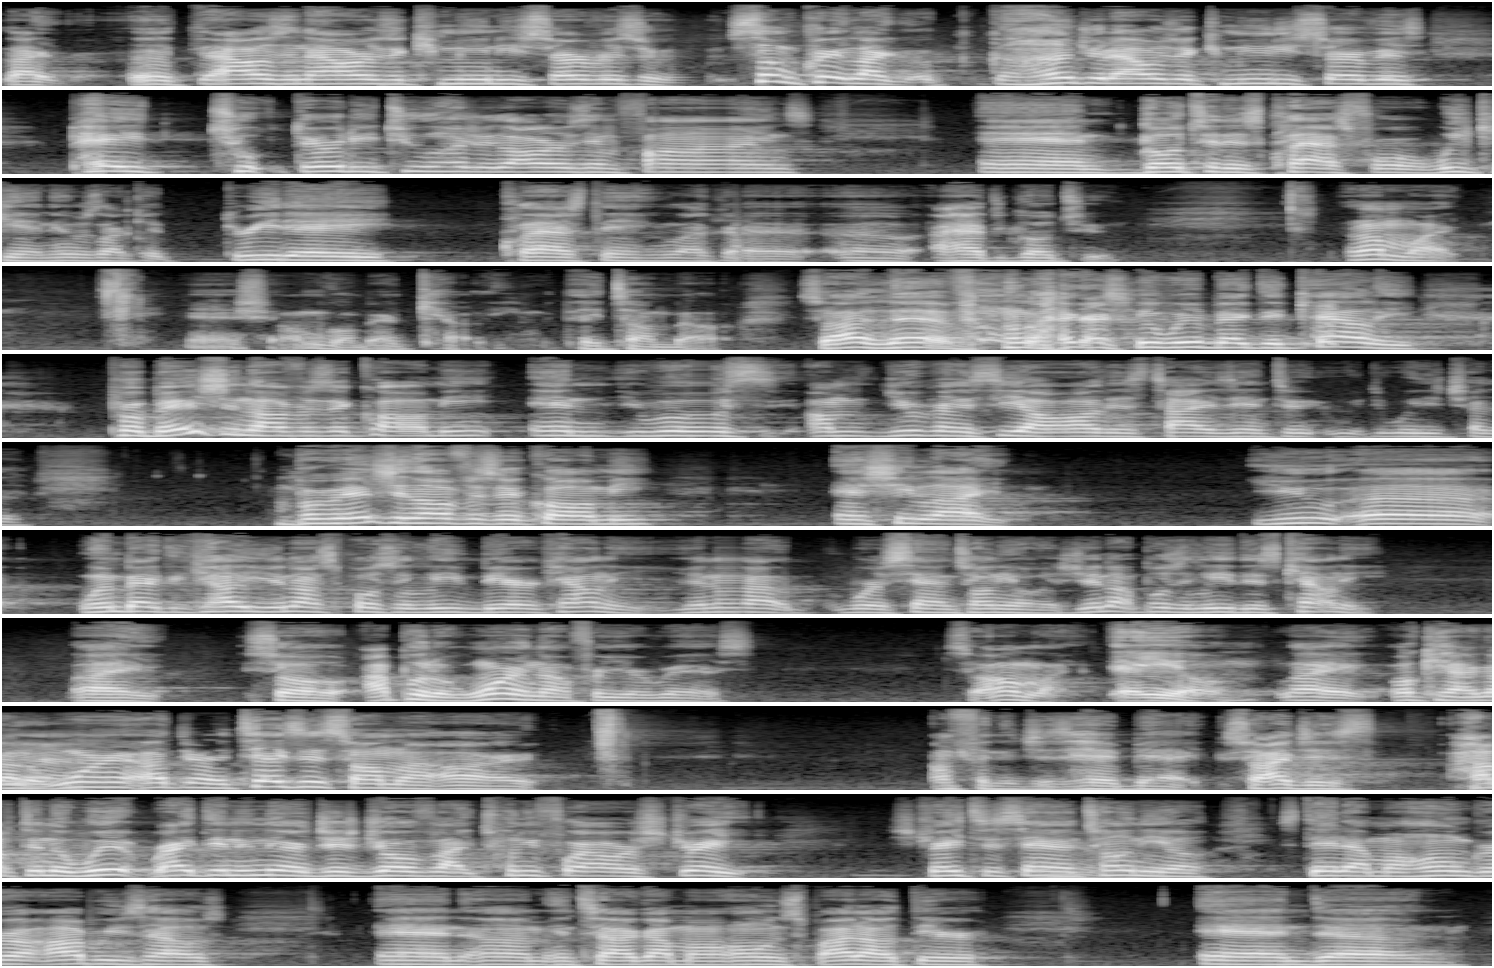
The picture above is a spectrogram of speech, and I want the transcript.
like a thousand hours of community service or some crazy like a hundred hours of community service, pay thirty two hundred dollars in fines, and go to this class for a weekend. It was like a three day class thing, like I, uh, I had to go to, and I'm like, man, shit, I'm going back to Cali. What they talking about? So I left. like I said, went back to Cali. Probation officer called me, and you will, I'm, you're going to see how all this ties into with each other. Probation officer called me, and she like, you uh went back to Cali. You're not supposed to leave Bexar County. You're not where San Antonio is. You're not supposed to leave this county. Like, so I put a warrant out for your arrest. So I'm like, damn. Like, okay, I got yeah. a warrant out there in Texas. So I'm like, all right, I'm finna just head back. So I just hopped in the whip right then and there, just drove like 24 hours straight, straight to San Antonio, stayed at my homegirl Aubrey's house, and um, until I got my own spot out there. And um,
